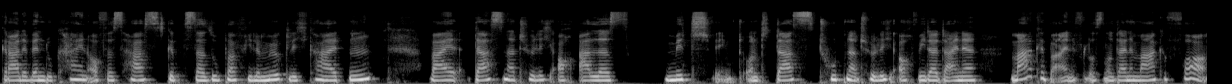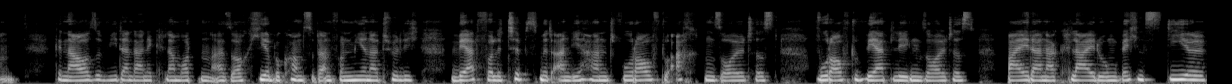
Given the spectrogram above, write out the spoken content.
gerade wenn du kein Office hast, gibt's da super viele Möglichkeiten, weil das natürlich auch alles mitschwingt. Und das tut natürlich auch wieder deine Marke beeinflussen und deine Marke formen. Genauso wie dann deine Klamotten. Also auch hier bekommst du dann von mir natürlich wertvolle Tipps mit an die Hand, worauf du achten solltest, worauf du Wert legen solltest bei deiner Kleidung, welchen Stil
